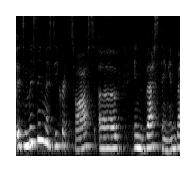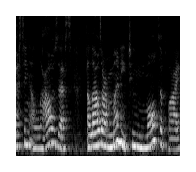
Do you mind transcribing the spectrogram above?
it's missing the secret sauce of investing. Investing allows us allows our money to multiply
